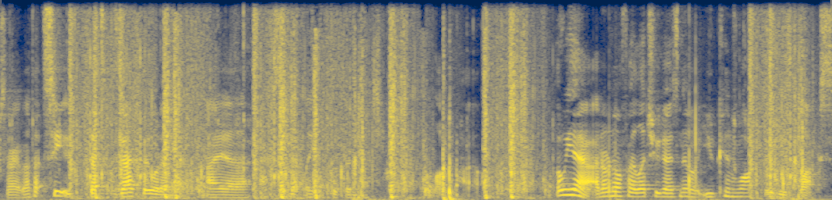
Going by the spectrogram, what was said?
sorry about that. See, that's exactly what I meant. I uh, accidentally opened the log pile. Oh yeah, I don't know if I let you guys know, you can walk through these blocks.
